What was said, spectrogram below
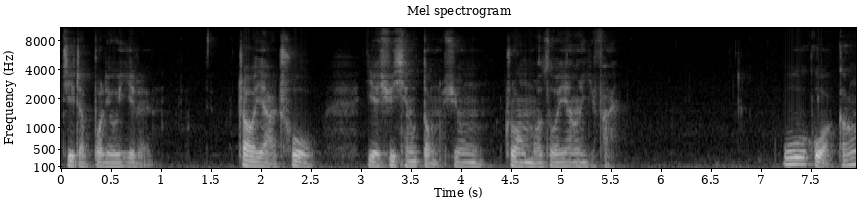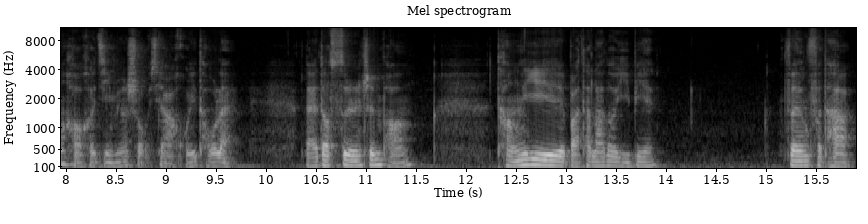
记着不留一人。赵雅处也需请董兄装模作样一番。”乌果刚好和几名手下回头来，来到四人身旁，藤毅把他拉到一边，吩咐他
